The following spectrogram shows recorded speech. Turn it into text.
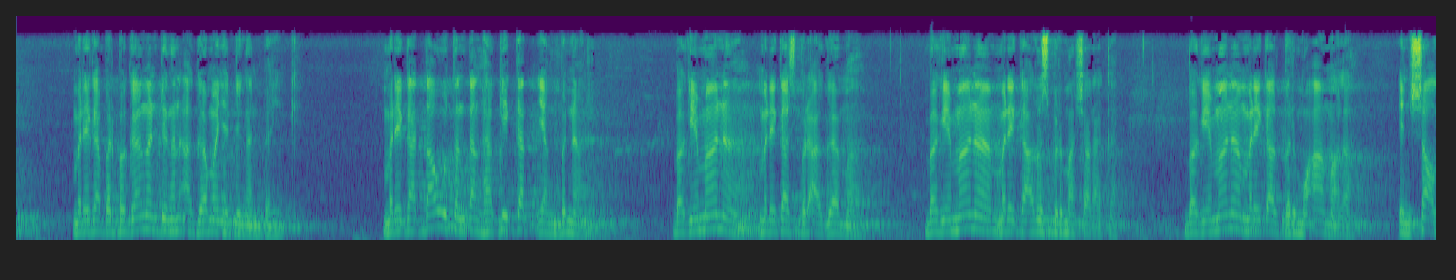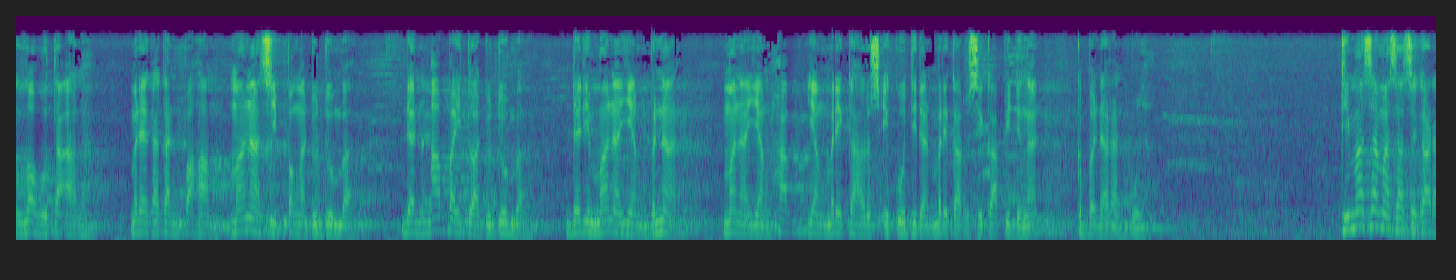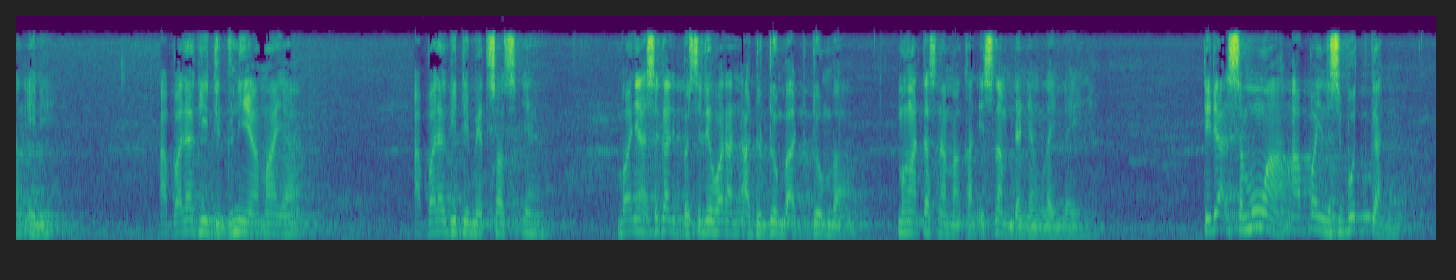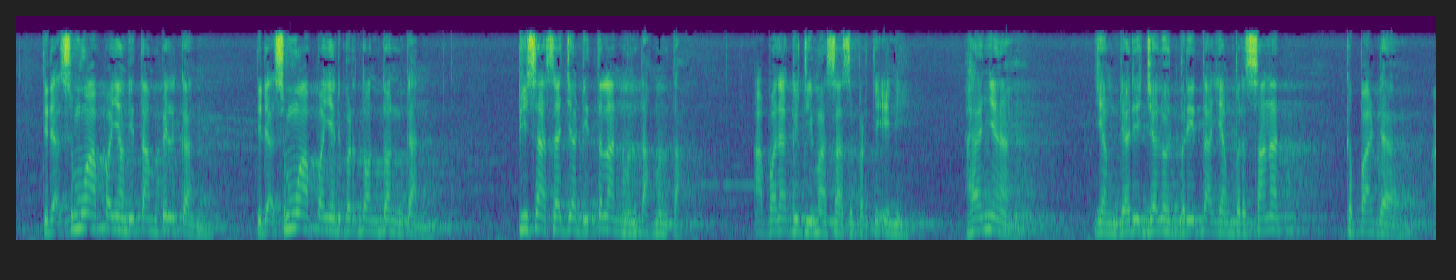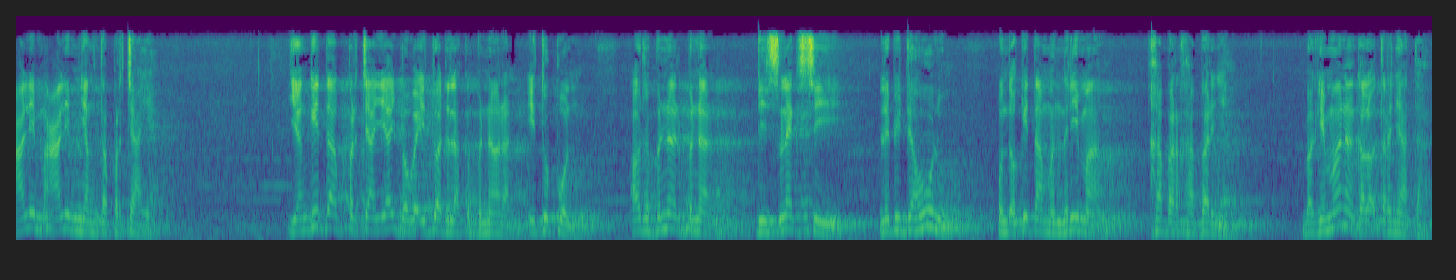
mereka berpegangan dengan agamanya dengan baik. Mereka tahu tentang hakikat yang benar. Bagaimana mereka harus beragama, bagaimana mereka harus bermasyarakat, bagaimana mereka bermuamalah. Insyaallah taala mereka akan paham mana si pengadu domba dan apa itu adu domba, dari mana yang benar, mana yang hak yang mereka harus ikuti dan mereka harus sikapi dengan kebenaran pula. Di masa-masa sekarang ini, apalagi di dunia maya, apalagi di medsosnya banyak sekali berseliweran adu domba adu domba mengatasnamakan Islam dan yang lain-lainnya tidak semua apa yang disebutkan tidak semua apa yang ditampilkan tidak semua apa yang dipertontonkan bisa saja ditelan mentah-mentah apalagi di masa seperti ini. Hanya yang dari jalur berita yang bersanad kepada alim-alim yang terpercaya. Yang kita percayai bahwa itu adalah kebenaran. Itu pun harus benar-benar diseleksi lebih dahulu untuk kita menerima kabar-kabarnya bagaimana kalau ternyata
